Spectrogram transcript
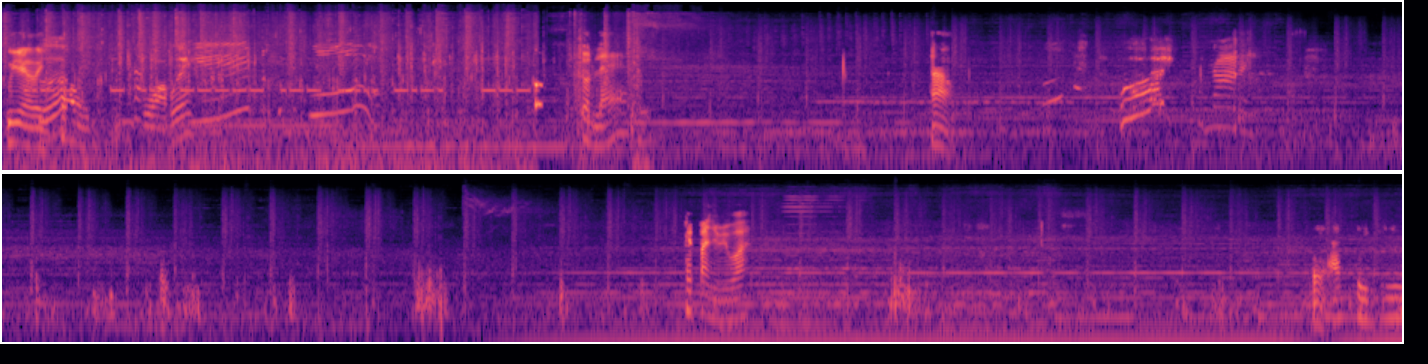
กูอยากอะไรเออหัวเว้ยอีกู จดแล้วอ้าวเฮ้ยนายให้ปั่นอยู่ไหมวะไอ้อาร์ตสกิล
